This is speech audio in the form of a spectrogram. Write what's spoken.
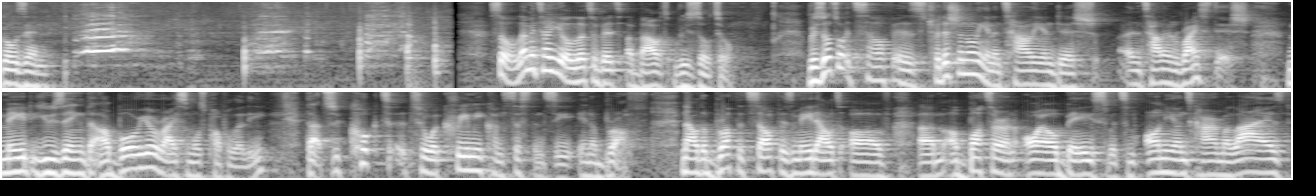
goes in. So let me tell you a little bit about risotto. Risotto itself is traditionally an Italian dish, an Italian rice dish made using the arborio rice most popularly, that's cooked to a creamy consistency in a broth. Now the broth itself is made out of um, a butter and oil base with some onions caramelized,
